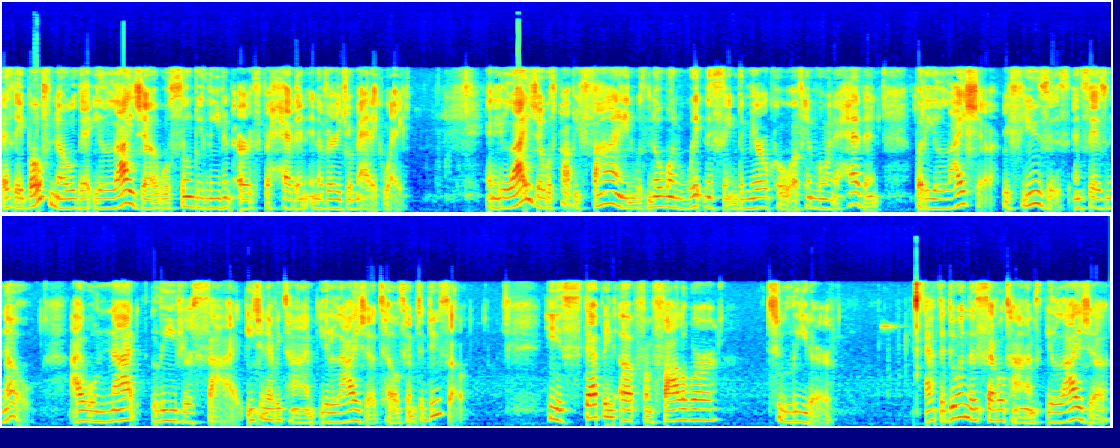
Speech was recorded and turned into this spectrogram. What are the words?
as they both know that Elijah will soon be leaving earth for heaven in a very dramatic way. And Elijah was probably fine with no one witnessing the miracle of him going to heaven. But Elisha refuses and says, No, I will not leave your side. Each and every time Elijah tells him to do so. He is stepping up from follower to leader. After doing this several times, Elijah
